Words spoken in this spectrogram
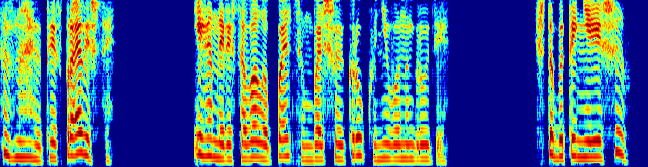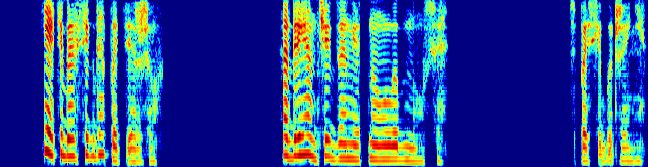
Знаю, ты справишься. Я нарисовала пальцем большой круг у него на груди. Что бы ты ни решил, я тебя всегда поддержу. Адриан чуть заметно улыбнулся. Спасибо, Дженни.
